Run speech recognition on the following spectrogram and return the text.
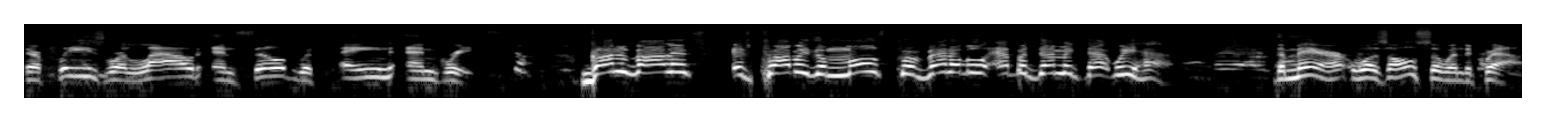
Their pleas were loud and filled with pain and grief. Gun violence is probably the most preventable epidemic that we have. The mayor was also in the crowd.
